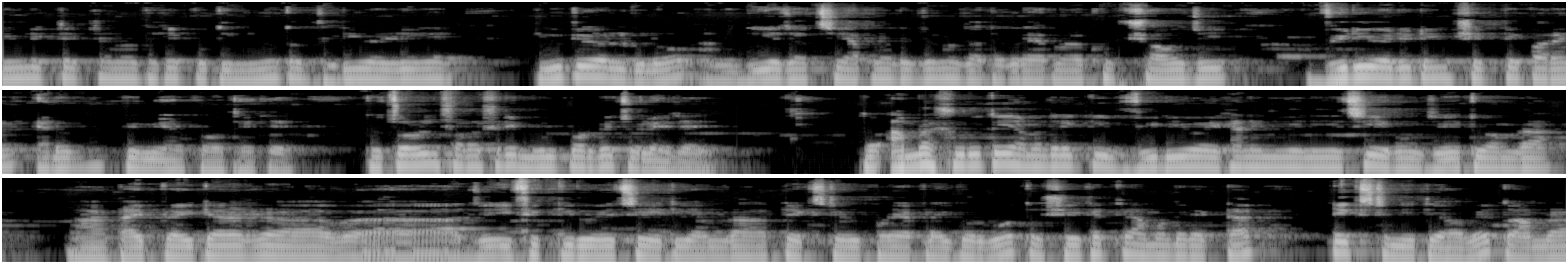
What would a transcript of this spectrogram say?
মিউনিক টেক চ্যানেল থেকে প্রতিনিয়ত ভিডিও এডিটিংয়ের টিউটোরিয়ালগুলো আমি দিয়ে যাচ্ছি আপনাদের জন্য, যাতে করে আপনারা খুব সহজেই ভিডিও এডিটিং শিখতে পারেন অ্যাডোবি প্রিমিয়ার প্রো থেকে। তো চলুন সরাসরি মূল পর্বে চলে যাই। তো আমরা শুরুতেই আমাদের একটি ভিডিও এখানে নিয়ে নিয়েছি এবং যেহেতু আমরা টাইপরাইটার যে ইফেক্টটি রয়েছে এটি আমরা টেক্সটের উপরে অ্যাপ্লাই করব। তো সেক্ষেত্রে আমাদের একটা টেক্সট নিতে হবে। তো আমরা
